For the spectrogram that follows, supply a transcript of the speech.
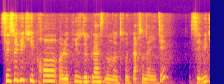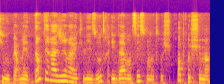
C'est celui qui prend le plus de place dans notre personnalité, c'est lui qui nous permet d'interagir avec les autres et d'avancer sur notre propre chemin.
